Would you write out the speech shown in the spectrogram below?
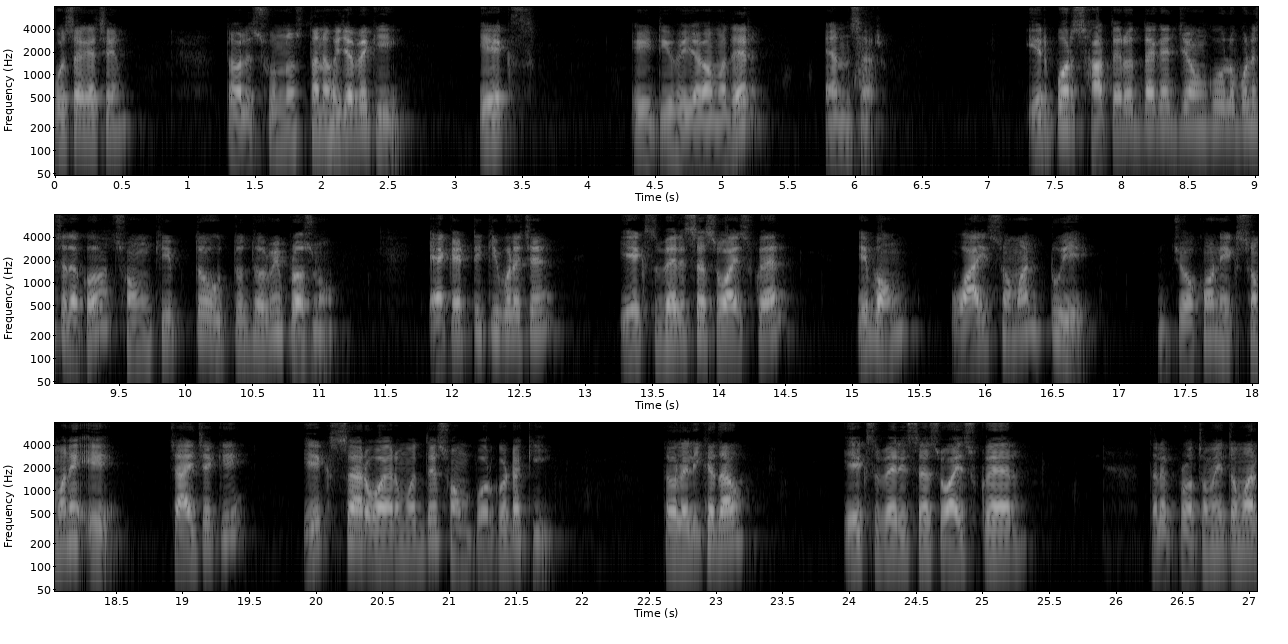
বসে গেছে। তাহলে শূন্যস্থানে হয়ে যাবে কি? এক্স এইটি হয়ে যাবে আমাদের অ্যান্সার এরপর সাতের অধ্যায়ের যে অঙ্কগুলো বলেছে, দেখো, সংক্ষিপ্ত উত্তরধর্মী প্রশ্ন। একেরটি কী বলেছে? X varies as y square এবং ওয়াই সমান টু এ যখন এক্স সমানে এ চাইছে কি? এক্স আর ওয়াইয়ের মধ্যে সম্পর্কটা কি? তাহলে লিখে দাও এক্স ভ্যারিসাস ওয়াই স্কোয়ার তাহলে প্রথমেই তোমার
